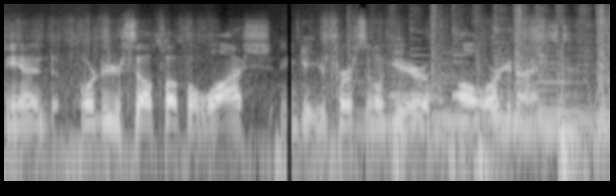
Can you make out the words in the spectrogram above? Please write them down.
and order yourself up a wash and get your personal gear all organized.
